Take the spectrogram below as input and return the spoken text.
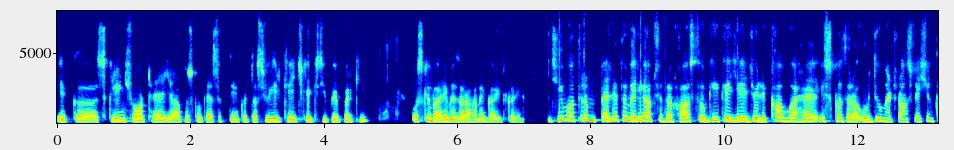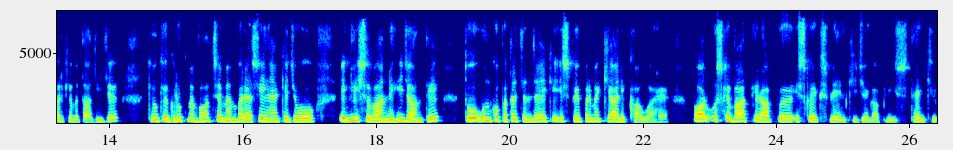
एक स्क्रीनशॉट है या आप उसको कह सकते हैं कोई तस्वीर खींच के किसी पेपर की, उसके बारे में ज़रा हमें गाइड करें। जी मोहतरम, पहले तो मेरी आपसे दरख्वास्त होगी कि ये जो लिखा हुआ है, इसका ज़रा उर्दू में ट्रांसलेशन करके बता दीजिए, क्योंकि ग्रुप में बहुत से मेंबर ऐसे हैं कि जो इंग्लिश जबान नहीं जानते तो उनको पता चल जाए कि इस पेपर में क्या लिखा हुआ है। और उसके बाद फिर आप इसको एक्सप्लेन कीजिएगा प्लीज़ थैंक यू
